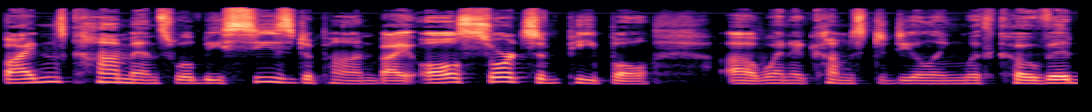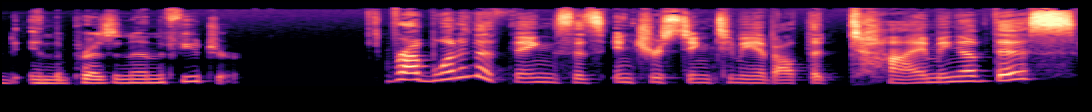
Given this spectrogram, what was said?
Biden's comments will be seized upon by all sorts of people uh, when it comes to dealing with COVID in the present and the future. Rob, one of the things that's interesting to me about the timing of this,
